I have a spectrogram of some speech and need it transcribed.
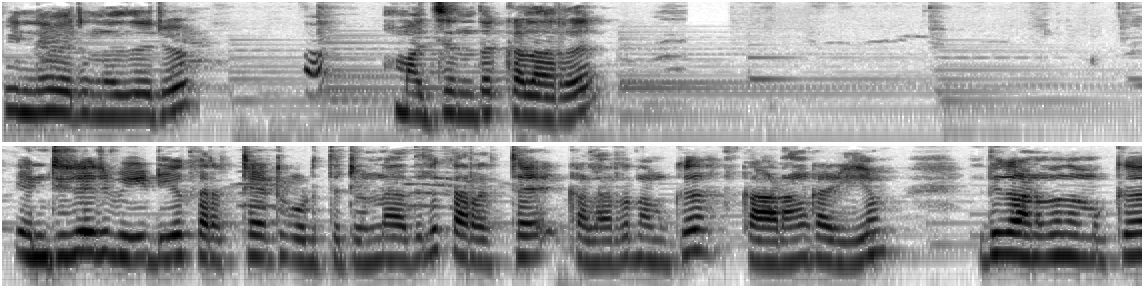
പിന്നെ വരുന്നത് ഒരു മജന്ത കളറ് എൻഡിലൊരു വീഡിയോ കറക്റ്റായിട്ട് കൊടുത്തിട്ടുണ്ട്. അതിൽ കറക്റ്റ് കളർ നമുക്ക് കാണാൻ കഴിയും. ഇത് കാണുമ്പോൾ നമുക്ക്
